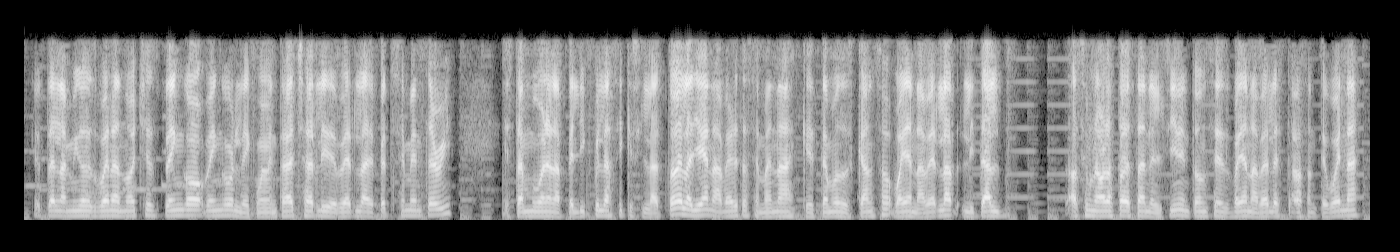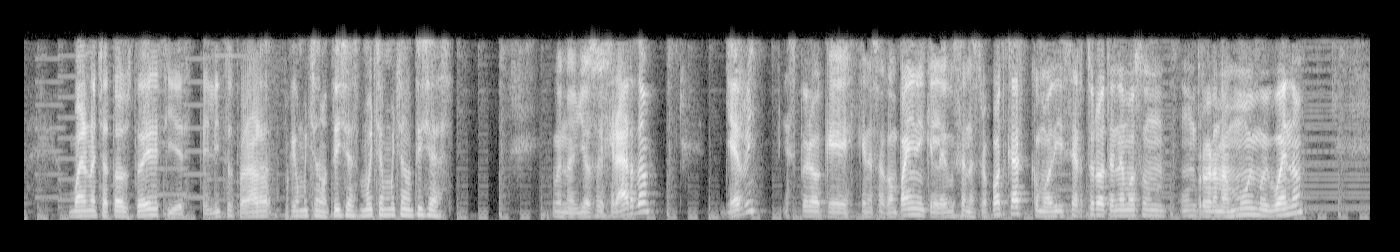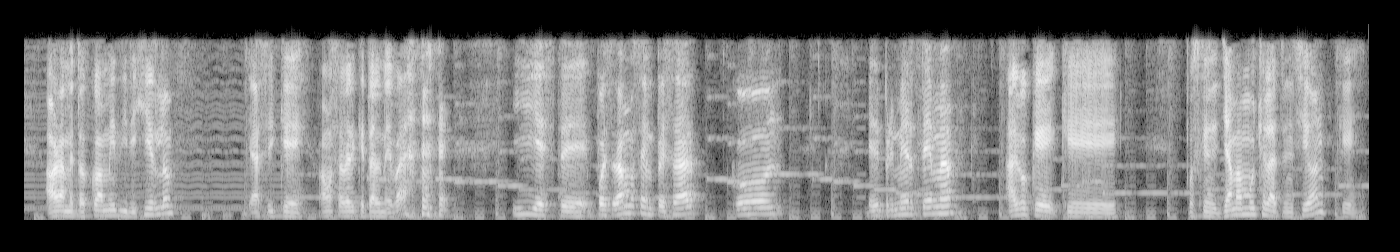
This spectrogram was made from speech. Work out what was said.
¿Qué tal amigos? Buenas noches. Vengo, vengo, le comentaba a Charlie de ver la de Pet Cemetery Está muy buena la película, así que si la todas la llegan a ver esta semana que estemos descanso, vayan a verla. Literal, hace una hora todavía está en el cine, entonces vayan a verla, está bastante buena. Buenas noches a todos ustedes y este, listos para ahora, porque hay muchas noticias, muchas, muchas noticias. Bueno, yo soy Gerardo, Jerry, espero que, nos acompañen y que les guste nuestro podcast. Como dice Arturo, tenemos un, un programa muy, muy bueno. Ahora me tocó a mí dirigirlo, así que vamos a ver qué tal me va. y este, pues vamos a empezar con el primer tema, algo que, que, pues que llama mucho la atención, que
